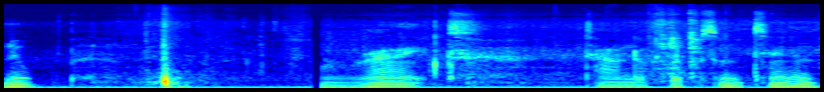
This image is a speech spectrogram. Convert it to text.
Nope. Alright. Time to flip some tin.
